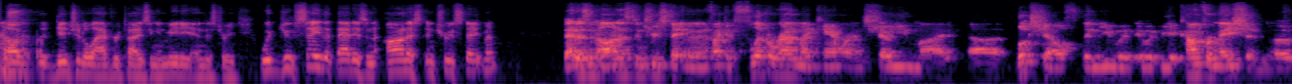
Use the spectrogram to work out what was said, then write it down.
of the digital advertising and media industry. Would you say that that is an honest and true statement? That is an honest and true statement. And if I could flip around my camera and show you my uh, bookshelf, then you would it would be a confirmation of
